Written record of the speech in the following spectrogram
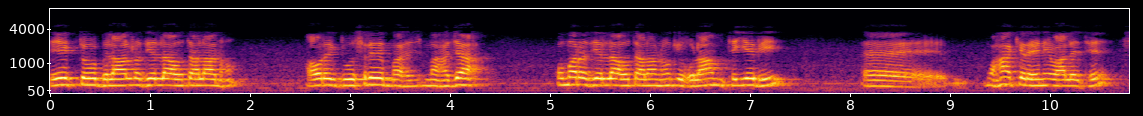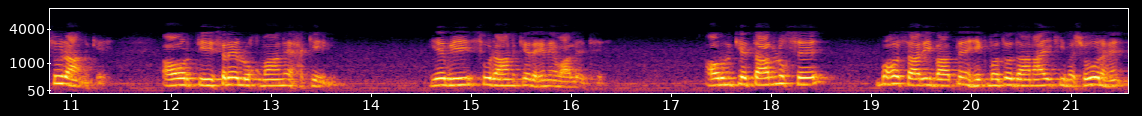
ایک تو بلال رضی اللہ تعالیٰ عنہ اور ایک دوسرے مہجا عمر رضی اللہ تعالیٰ عنہ کے غلام تھے، یہ بھی وہاں کے رہنے والے تھے سوران کے۔ اور تیسرے لقمان حکیم۔ یہ بھی سوران کے رہنے والے تھے۔ اور ان کے تعلق سے بہت ساری باتیں حکمت و دانائی کی مشہور ہیں،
